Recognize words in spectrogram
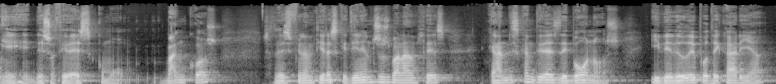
eh, de sociedades como bancos, sociedades financieras que tienen en sus balances grandes cantidades de bonos y de deuda hipotecaria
